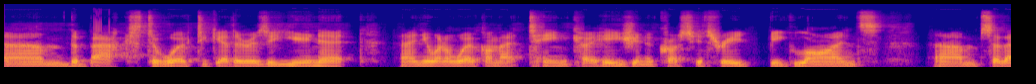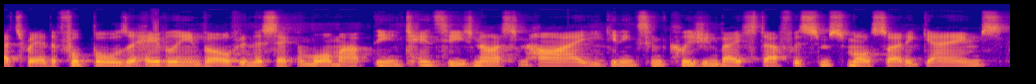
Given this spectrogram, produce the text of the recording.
um, the backs to work together as a unit, and you want to work on that team cohesion across your three big lines. Um, so that's where the footballs are heavily involved in the second warm up. The intensity is nice and high. You're getting some collision based stuff with some small sided games,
